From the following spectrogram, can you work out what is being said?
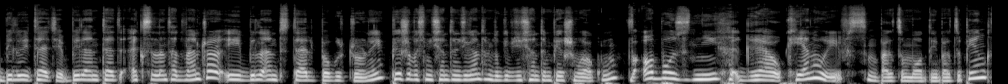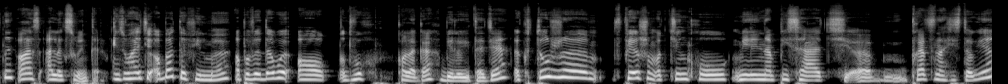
Billu i Tedzie, Bill and Ted Excellent Adventure i Bill and Ted Bogus Journey. Pierwszy w 89, drugi w 91 roku. W obu z nich grał Keanu Reeves, bardzo młody i bardzo piękny, oraz Alex Winter. I słuchajcie, oba te filmy opowiadały o, o dwóch kolegach, Billu i Tedzie, którzy w pierwszym odcinku mieli napisać e, pracę na historię,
